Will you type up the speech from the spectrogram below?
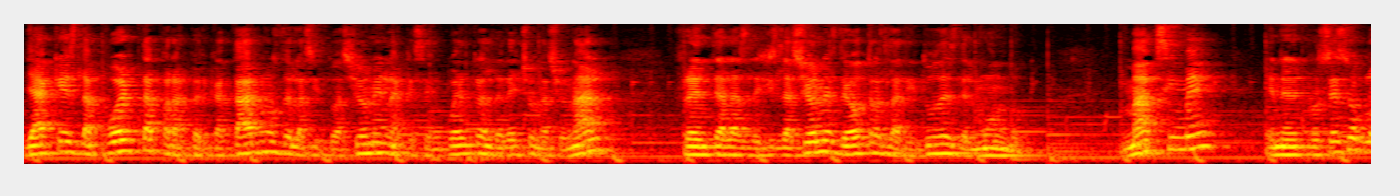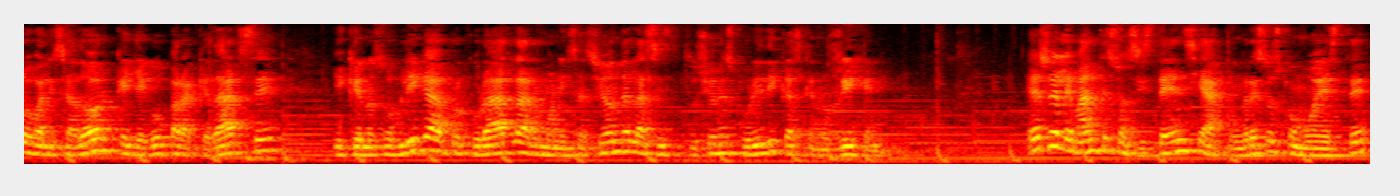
ya que es la puerta para percatarnos de la situación en la que se encuentra el derecho nacional frente a las legislaciones de otras latitudes del mundo. Máxime en el proceso globalizador que llegó para quedarse y que nos obliga a procurar la armonización de las instituciones jurídicas que nos rigen. Es relevante su asistencia a congresos como este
